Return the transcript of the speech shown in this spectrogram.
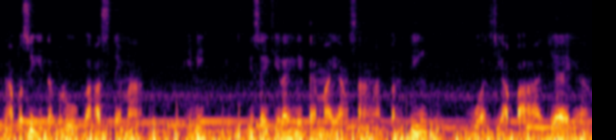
Kenapa sih kita perlu bahas tema ini? Ya, Saya kira ini tema yang sangat penting buat siapa aja yang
